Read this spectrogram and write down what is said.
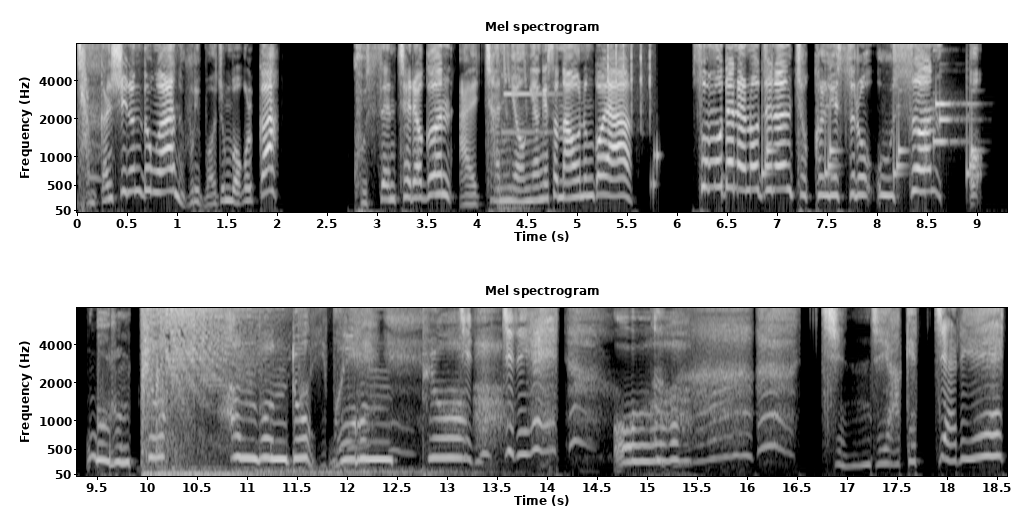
잠깐 쉬는 동안 우리 뭐 좀 먹을까? 굳센 체력은 알찬 영양에서 나오는 거야. 소모된 에너지는 초콜릿으로 우선 어, 물음표 한번더 물음표 찌릿찌릿. 어, 진지하게 짜릿.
